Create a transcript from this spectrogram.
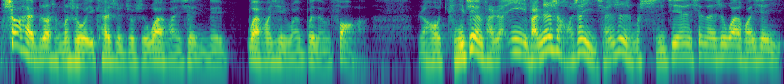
上海不知道什么时候一开始就是外环线以内、外环线以外不能放了，然后逐渐反正一反正是好像以前是什么时间，现在是外环线以。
